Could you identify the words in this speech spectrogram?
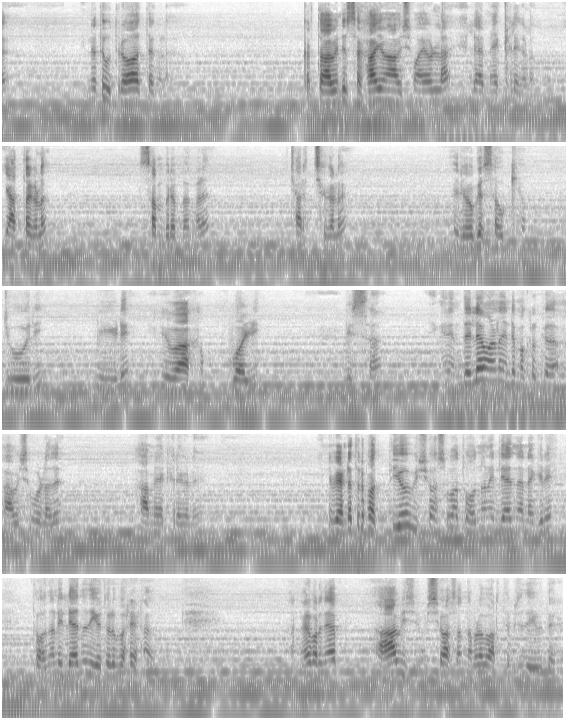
ഇന്നത്തെ ഉത്തരവാദിത്തങ്ങൾ കർത്താവിന്റെ സഹായം ആവശ്യമായുള്ള എല്ലാ മേഖലകളും യാത്രകൾ സംരംഭങ്ങൾ ചർച്ചകൾ രോഗസൗഖ്യം ജോലി വീട് വിവാഹം വഴി വിസ ഇങ്ങനെ എന്തെല്ലാമാണ് എന്റെ മക്കൾക്ക് ആവശ്യമുള്ളത് ആ മേഖലകൾ വേണ്ടത്ര ഭക്തിയോ വിശ്വാസമോ തോന്നണില്ല എന്നുണ്ടെങ്കിൽ തോന്നണില്ല എന്ന് ദൈവത്തോട് പറയണം. അങ്ങനെ പറഞ്ഞാൽ ആ വിശ്വാസം നമ്മളെ വർദ്ധിപ്പിച്ച് ദൈവം തരും.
